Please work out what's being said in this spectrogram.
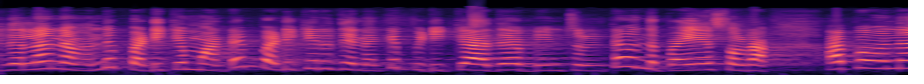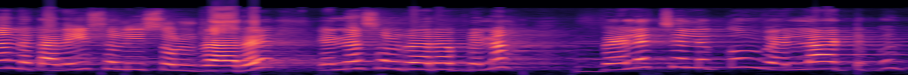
இதெல்லாம் நான் வந்து படிக்க மாட்டேன். படிக்கிறது எனக்கு பிடிக்காது அப்படின்னு சொல்லிட்டு அந்த பையன் சொல்கிறான் அப்போ வந்து அந்த கதையை சொல்லி சொல்கிறாரு என்ன சொல்கிறாரு அப்படின்னா விளைச்சலுக்கும் வெள்ளாட்டுக்கும்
